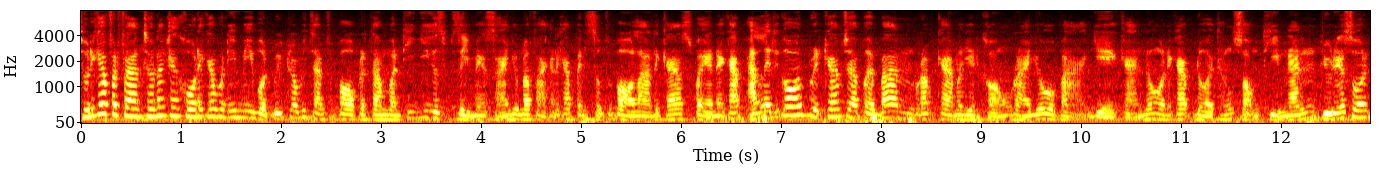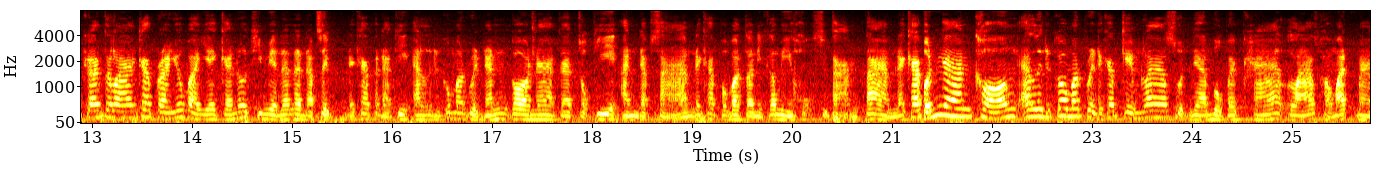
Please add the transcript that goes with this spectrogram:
สวัสดีครับแฟนๆชาวนักแคโคนะครับวันนี้มีบทวิเคราะห์วิจารณ์ฟุตบอลประจำวันที่ 24 เมษายนมาฝากกันนะครับ เป็นสุดฟุตบอลลาลิกาสเปนนะครับอัตเลติโกมาดริดครับจะเปิดบ้านรับการมาเยือนของรายโยบาเยกาโนนะครับ โดยทั้ง 2 ทีมนั้น อยู่ในโซนกลางตารางครับรายโยบาเยกาโนทีมเยือนนั้นอันดับ 10 นะครับขณะที่อัตเลติโกมาดริดนั้นก็น่าจะจบที่อันดับ 3 นะครับ เพราะว่าตอนนี้ก็มี 63 แต้มนะครับ ผลงานของอัตเลติโกมาดริดนะครับเกมล่าสุดเนี่ยบุกไปแพ้ลาสพามัดมา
